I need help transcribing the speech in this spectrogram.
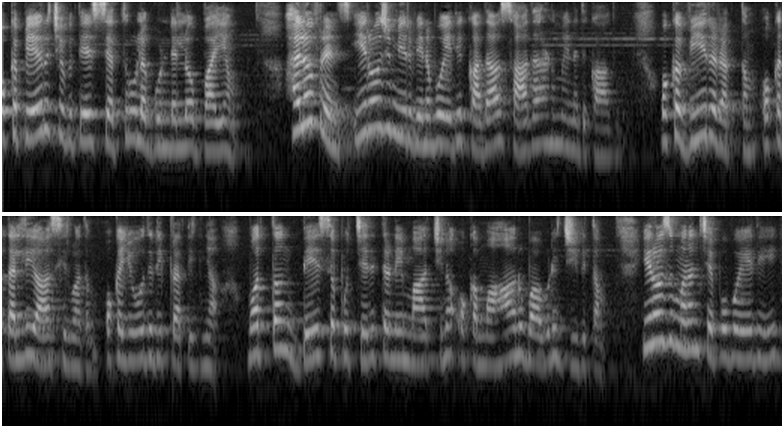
ఒక పేరు చెబితే శత్రువుల గుండెల్లో భయం. హలో ఫ్రెండ్స్ ఈరోజు మీరు వినబోయేది కథ సాధారణమైనది కాదు. ఒక వీర రక్తం ఒక తల్లి ఆశీర్వాదం ఒక యోధుడి ప్రతిజ్ఞ. మొత్తం దేశపు చరిత్రని మార్చిన ఒక మహానుభావుడి జీవితం. ఈరోజు మనం చెప్పబోయేది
